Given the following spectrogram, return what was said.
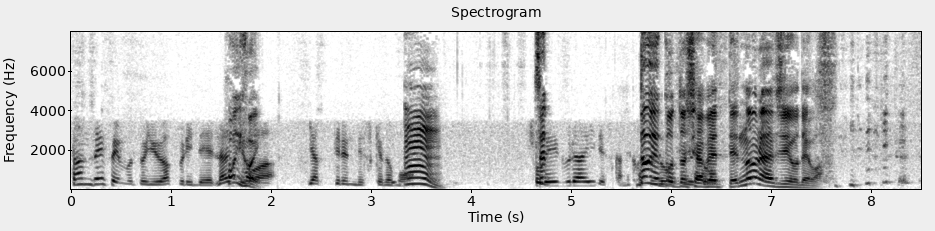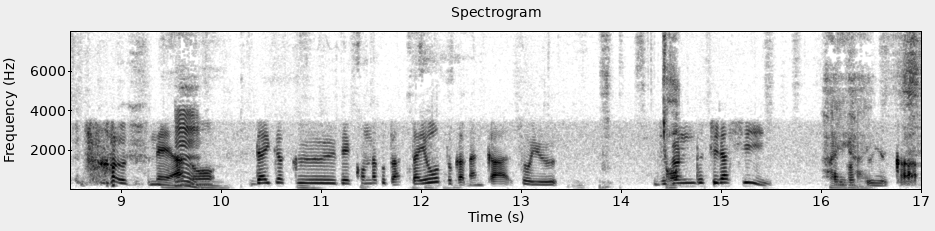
タンド FM というアプリでラジオはいははやってるんですけども、ん。うん。それぐらいですかね。どういうこと喋っってんの？ラジオでは。そうですね、あの、大学でこんなことあったよとか、なんか、そういう、自分たちらしいはいは会話といい。うか。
